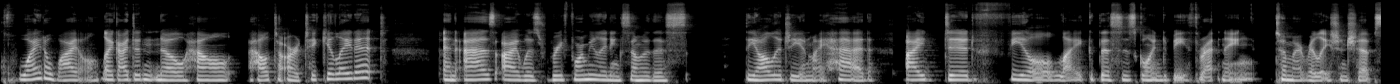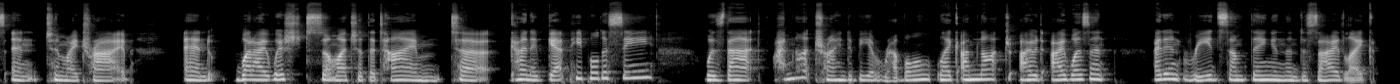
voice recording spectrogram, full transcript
quite a while. Like i didn't know how how to articulate it. And as i was reformulating some of this theology in my head I did feel like this is going to be threatening to my relationships and to my tribe. And what I wished so much at the time to kind of get people to see was that I'm not trying to be a rebel. Like I'm not, I, I wasn't, I didn't read something and then decide like,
